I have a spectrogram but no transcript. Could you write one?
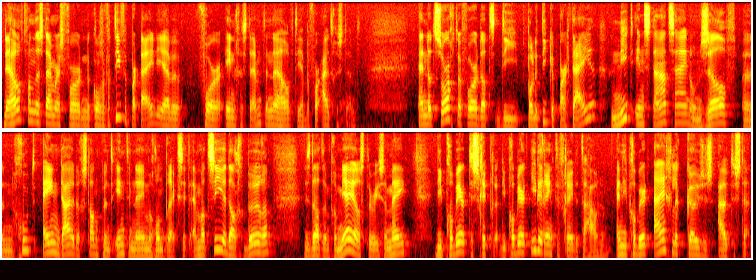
De helft van de stemmers voor de conservatieve partij die hebben voor ingestemd en de helft die hebben voor uitgestemd. En dat zorgt ervoor dat die politieke partijen niet in staat zijn om zelf een goed eenduidig standpunt in te nemen rond Brexit. En wat zie je dan gebeuren? Is dat een premier als Theresa May, die probeert te schipperen, die probeert iedereen tevreden te houden. En die probeert eigenlijk keuzes uit te stellen.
